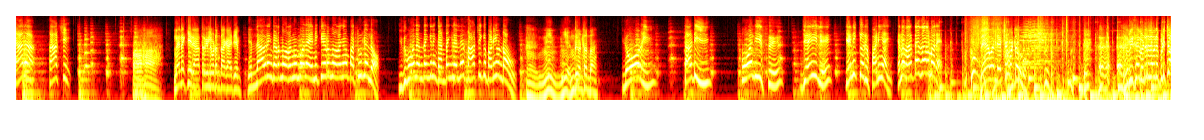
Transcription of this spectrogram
ഞാനാ സാക്ഷി. ആഹാ നിനക്ക് ഈ രാത്രിയിൽ ഇവിടെ എന്താ കാര്യം? എല്ലാവരും കിടന്നുറങ്ങും പോലെ എനിക്ക് കിടന്നുറങ്ങാൻ പറ്റൂലല്ലോ. ഇതുപോലെ എന്തെങ്കിലും കണ്ടെങ്കിലല്ലേ സാക്ഷിക്ക് പണിയുണ്ടാവൂ. നീ നീ എന്ത് കണ്ടെന്നാ? ലോറി തടി പോലീസ് ജയിൽ എനിക്കൊരു പണിയായി. എന്നാ വരട്ടെ സാറന്മാരെ. ദേവൻ രക്ഷപ്പെട്ടു. വിടരുത് അവനെ പിടിച്ചോ.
